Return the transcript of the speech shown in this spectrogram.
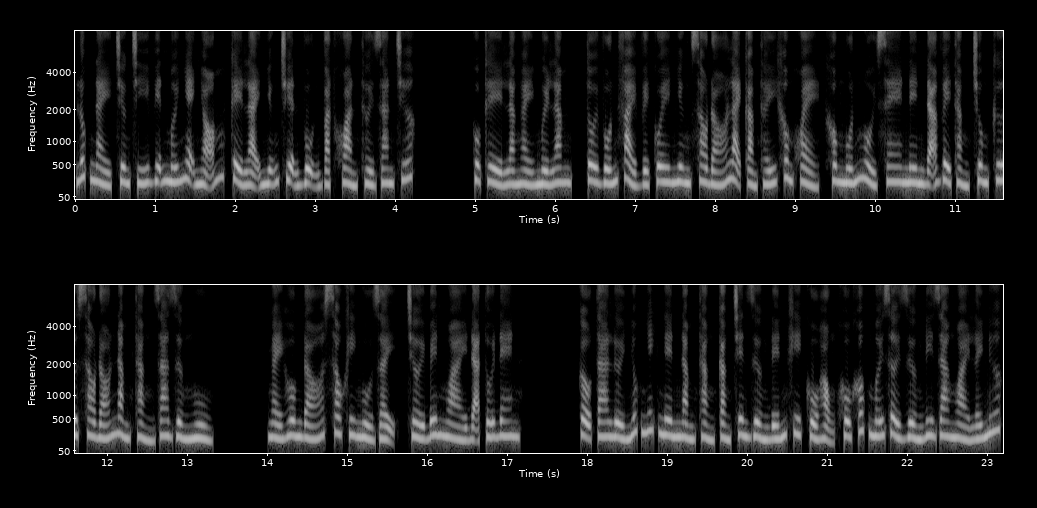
lúc này Trương Chí Viễn mới nhẹ nhõm kể lại những chuyện vụn vặt khoản thời gian trước. Cụ thể là ngày 15, tôi vốn phải về quê nhưng sau đó lại cảm thấy không khỏe, không muốn ngồi xe nên đã về thẳng chung cư sau đó nằm thẳng ra giường ngủ. Ngày hôm đó sau khi ngủ dậy, trời bên ngoài đã tối đen. Cậu ta lười nhúc nhích nên nằm thẳng cẳng trên giường đến khi cổ họng khô khốc mới rời giường đi ra ngoài lấy nước,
